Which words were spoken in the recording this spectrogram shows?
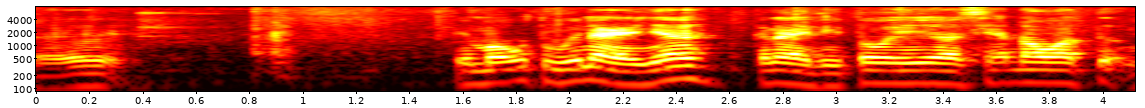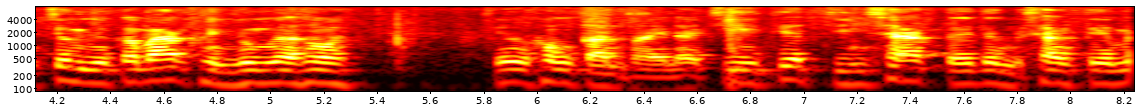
Đấy. cái mẫu túi này nhá cái này thì tôi ờ, sẽ đo tượng trưng cho các bác hình dung ra thôi. Chứ không cần phải là chi tiết chính xác tới từng cm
